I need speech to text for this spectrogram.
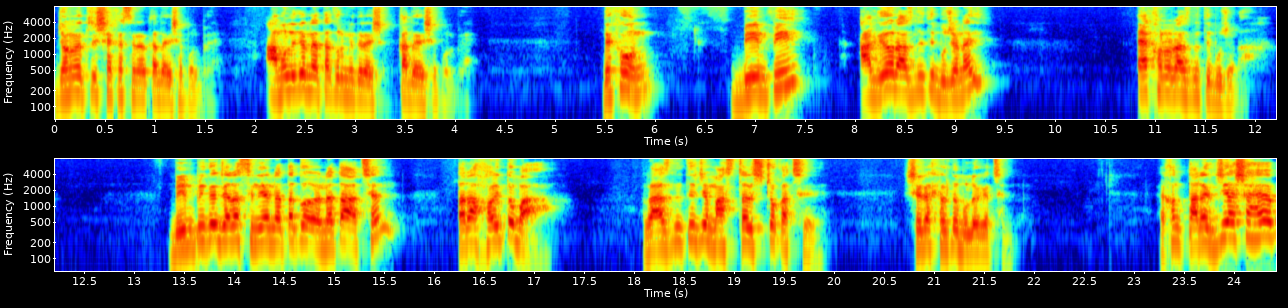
জননেত্রী শেখ হাসিনার কাঁধে এসে পড়বে। আওয়ামী লীগের নেতাকর্মীদের কাঁধে এসে পড়বে। দেখুন, বিএনপি আগেও রাজনীতি বুঝে নাই এখনও রাজনীতি বুঝে না। বিএনপিতে যারা সিনিয়র নেতা নেতা আছেন, তারা হয়তো বা রাজনীতির যে মাস্টার স্ট্রোক আছে, সেটা খেলতে ভুলে গেছেন। এখন তারেক জিয়া সাহেব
